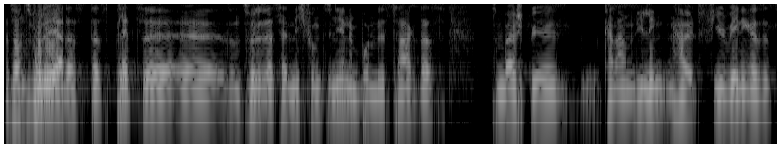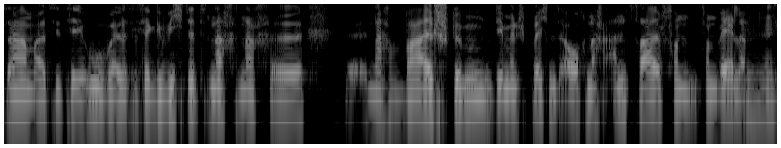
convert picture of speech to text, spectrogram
Sonst würde ja das, das Plätze, äh, sonst würde das ja nicht funktionieren im Bundestag, dass zum Beispiel, keine Ahnung, die Linken halt viel weniger Sitze haben als die CDU, weil das ist ja gewichtet nach, nach, äh, nach Wahlstimmen, dementsprechend auch nach Anzahl von, von Wählern. Mhm.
